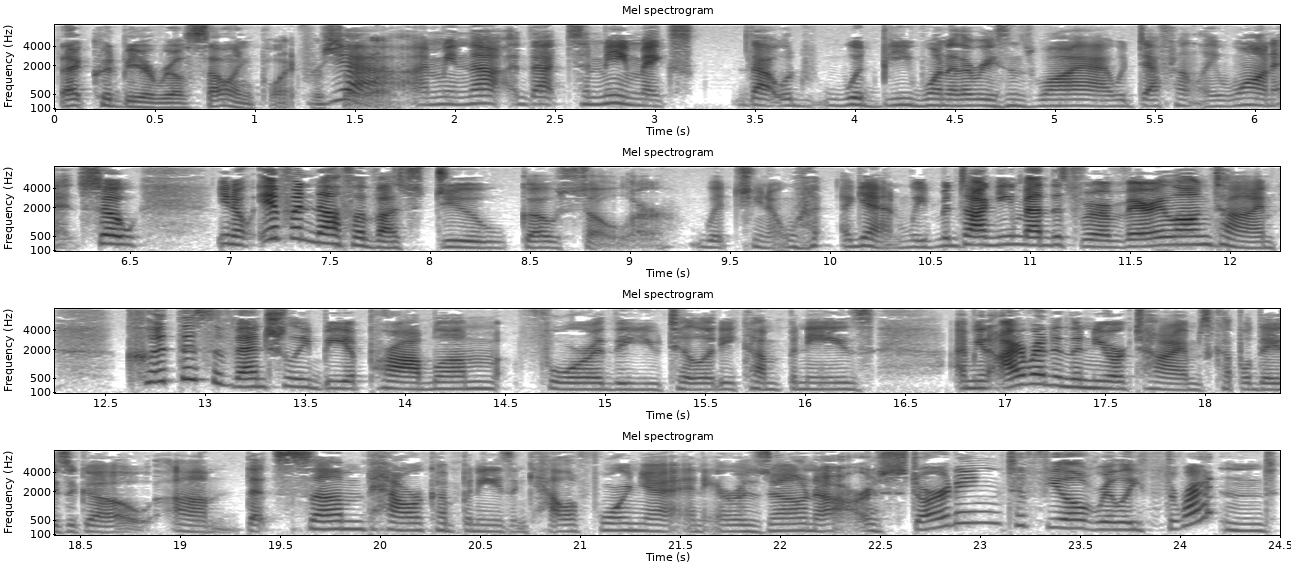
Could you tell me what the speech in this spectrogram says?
that could be a real selling point for yeah, solar. Yeah, I mean that that to me makes that would would be one of the reasons why I would definitely want it. So, you know, if enough of us do go solar, which, you know, again, we've been talking about this for a very long time, could this eventually be a problem for the utility companies? I mean, I read in the New York Times a couple days ago um, that some power companies in California and Arizona are starting to feel really threatened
